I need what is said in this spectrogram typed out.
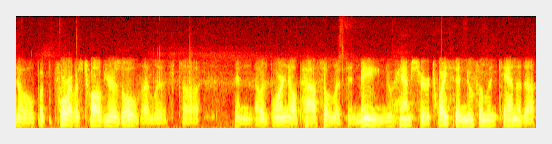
know, but before I was 12 years old, I lived. Uh, and I was born in El Paso, lived in Maine, New Hampshire, twice in Newfoundland, Canada,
